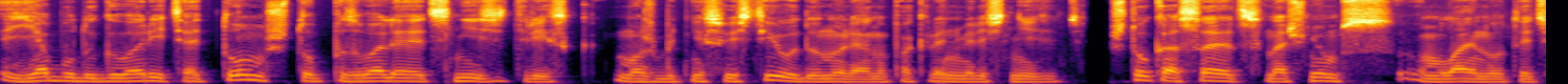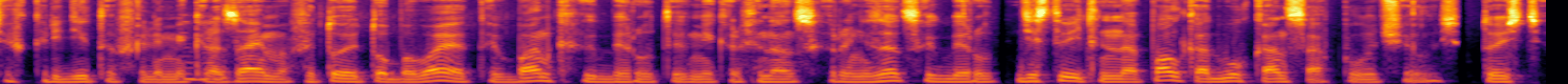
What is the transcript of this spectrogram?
я буду говорить о том, что позволяет снизить риск. Может быть, не свести его до нуля, но, по крайней мере, снизить. Что касается, начнем с онлайн вот этих кредитов или микрозаймов. И то, и то бывает. И в банках их берут, и в микрофинансовых организациях берут. Действительно, палка о двух концах получилась. То есть,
